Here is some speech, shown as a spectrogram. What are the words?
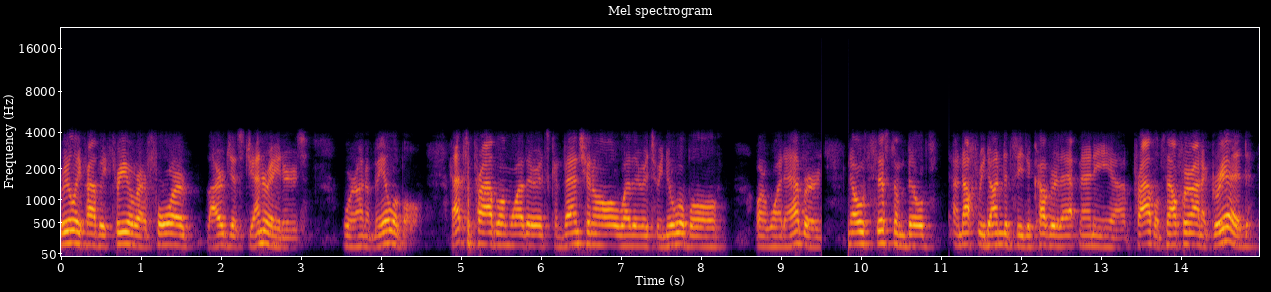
really probably three of our four largest generators were unavailable. That's a problem whether it's conventional whether it's renewable or whatever no system builds enough redundancy to cover that many uh, problems now if we're on a grid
